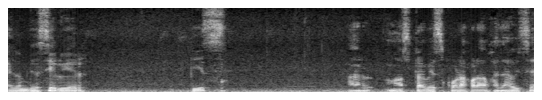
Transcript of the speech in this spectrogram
একদম দেশি রুইয়ের পিস আর মাছটা বেশ কড়া কড়া ভাজা হয়েছে।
